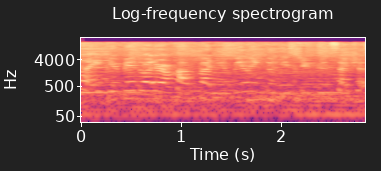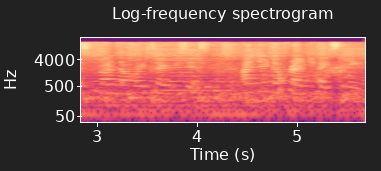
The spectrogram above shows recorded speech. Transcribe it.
an individual or a company willing to distribute such as product or services under the franchise name.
